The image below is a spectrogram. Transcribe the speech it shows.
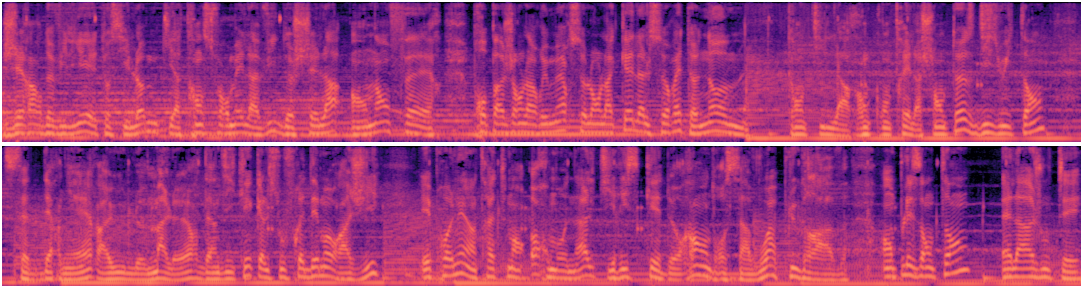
Gérard de Villiers est aussi l'homme qui a transformé la vie de Sheila en enfer, propageant la rumeur selon laquelle elle serait un homme. Quand il a rencontré la chanteuse, 18 ans, cette dernière a eu le malheur d'indiquer qu'elle souffrait d'hémorragie et prenait un traitement hormonal qui risquait de rendre sa voix plus grave. En plaisantant, elle a ajouté ⁇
